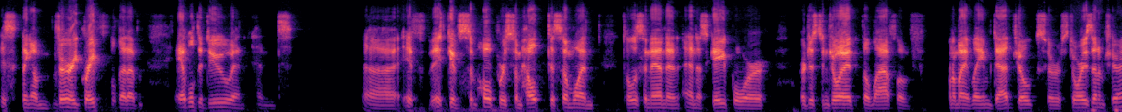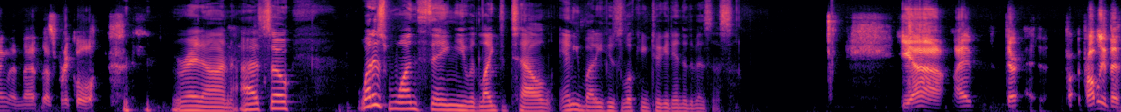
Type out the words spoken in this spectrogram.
is something I'm very grateful that I'm able to do, and and uh, if it gives some hope or some help to someone to listen in and, and escape or or just enjoy the laugh of one of my lame dad jokes or stories that I'm sharing, then that, that's pretty cool. right on. Uh, so, What is one thing you would like to tell anybody who's looking to get into the business? Yeah, I there probably the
